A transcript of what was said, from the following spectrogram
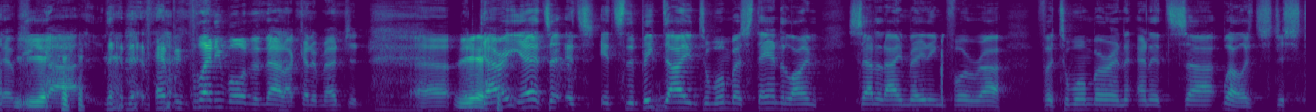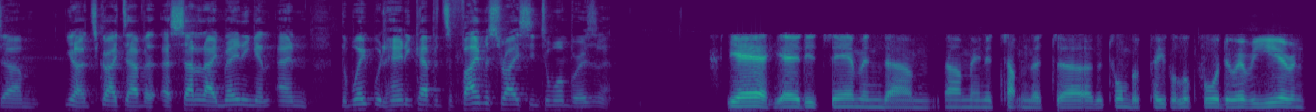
there'd be, Yeah. uh, there, there'd be plenty more than that, I can imagine. Uh, Yeah. Gary, yeah, it's a, it's it's the big day in Toowoomba, standalone Saturday meeting for uh, for Toowoomba, and and it's uh, well, it's just um, you know, it's great to have a, a Saturday meeting, and and the Weetwood Handicap. It's a famous race in Toowoomba, isn't it? Yeah, yeah, it is, Sam, and um, I mean it's something that uh, the Toowoomba people look forward to every year, and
